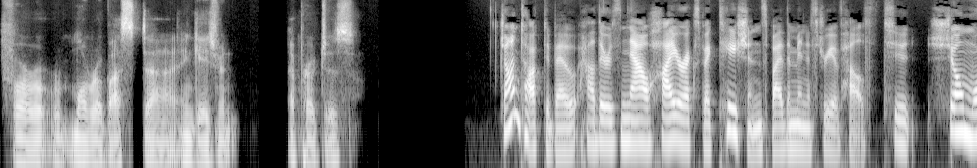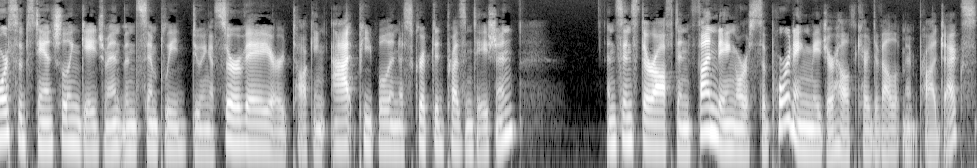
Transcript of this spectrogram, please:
for more robust uh, engagement approaches. John talked about how there's now higher expectations by the Ministry of Health to show more substantial engagement than simply doing a survey or talking at people in a scripted presentation. And since they're often funding or supporting major healthcare development projects,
